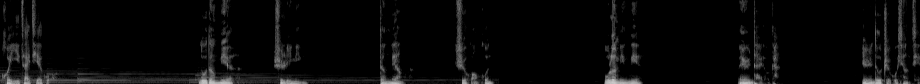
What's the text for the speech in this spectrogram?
会一再结果。路灯灭了，是黎明；灯亮了，是黄昏。无论明灭，没人抬头看，人人都只顾向前，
